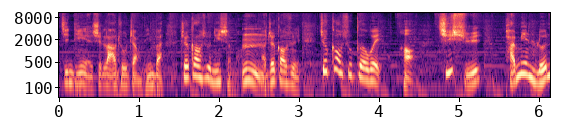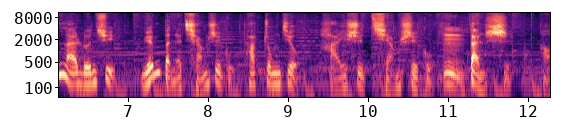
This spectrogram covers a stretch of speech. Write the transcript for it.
今天也是拉出涨停板，这告诉你什么？嗯啊，这告诉你就告诉各位，好，其实。盘面轮来轮去，原本的强势股它终究还是强势股。嗯，但是好，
